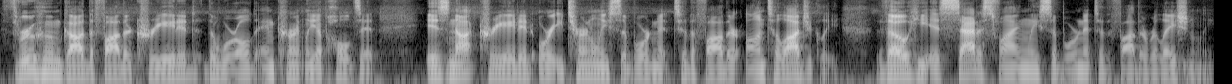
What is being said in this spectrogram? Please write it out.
through whom God the Father created the world and currently upholds it, is not created or eternally subordinate to the Father ontologically, though he is satisfyingly subordinate to the Father relationally."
